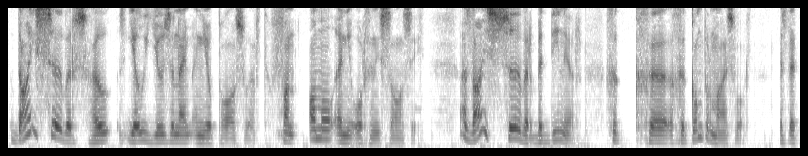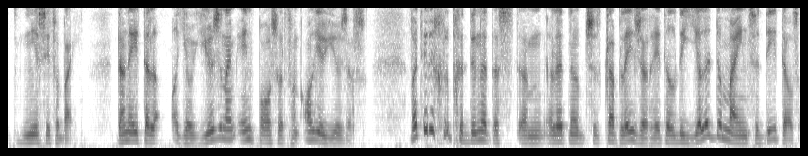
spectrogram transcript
daai servers hou jou username en jou paswoord van almal in die organisasie. As daai server bediener ge, ge word, is dit nie se verby. Dan het hulle jou username en paswoord van al jou users. Wat hierdie groep gedoen het is um, hulle het nou so Club Leisure het hulle die hele domein se details,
